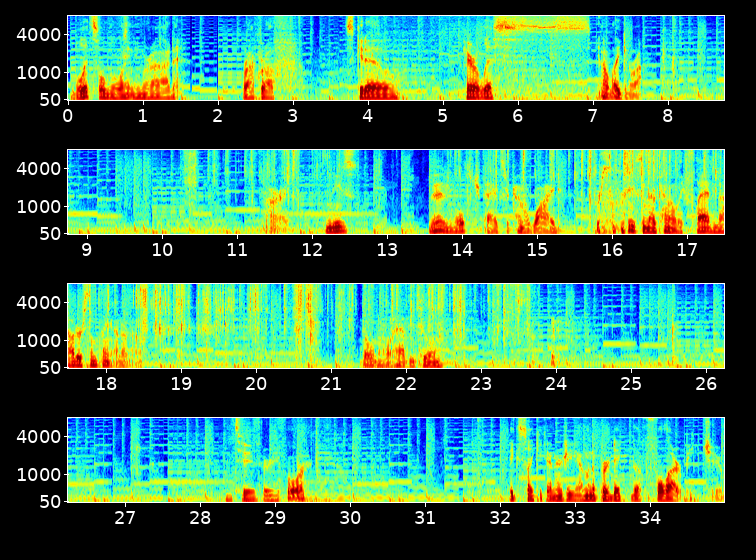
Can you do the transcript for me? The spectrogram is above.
Blitzle, the Lightning Rod, Rockruff, Skiddo, Careless, and a Lycanroc. Alright, these, these voltage packs are kind of wide. For some reason, they're kind of like flattened out or something. I don't know. Don't know what happened to them. two, three, four. Big psychic energy. I'm going to predict the full art Pikachu.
